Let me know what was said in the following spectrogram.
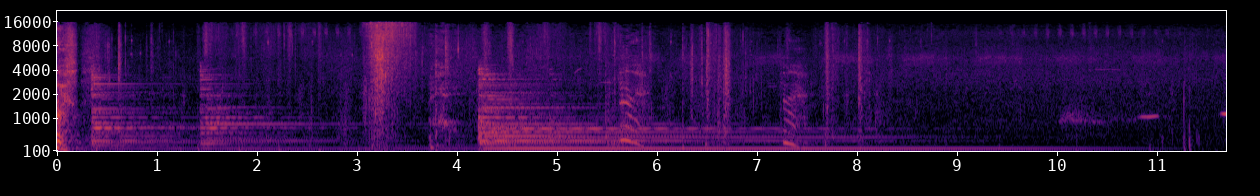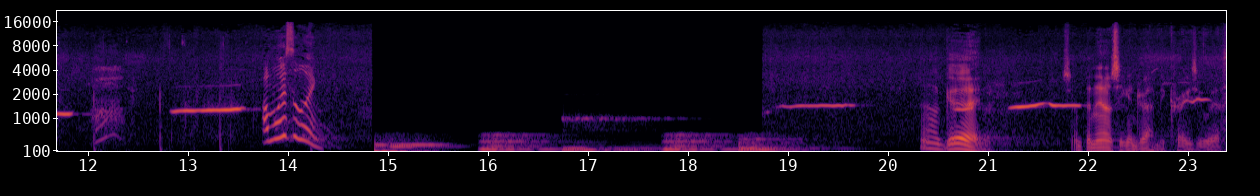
I'm whistling. Oh, good. Something else he can drive me crazy with.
